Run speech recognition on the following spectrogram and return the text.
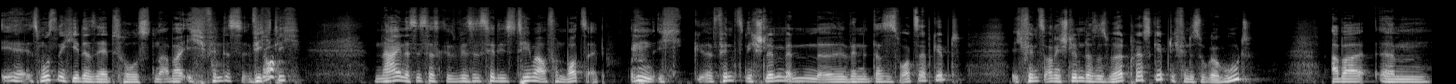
äh, es muss nicht jeder selbst hosten, aber ich finde es wichtig. Nein, das ist das, das ist ja dieses Thema auch von WhatsApp. Ich äh, finde es nicht schlimm, wenn, äh, wenn, dass es WhatsApp gibt. Ich finde es auch nicht schlimm, dass es WordPress gibt. Ich finde es sogar gut. Aber ähm,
